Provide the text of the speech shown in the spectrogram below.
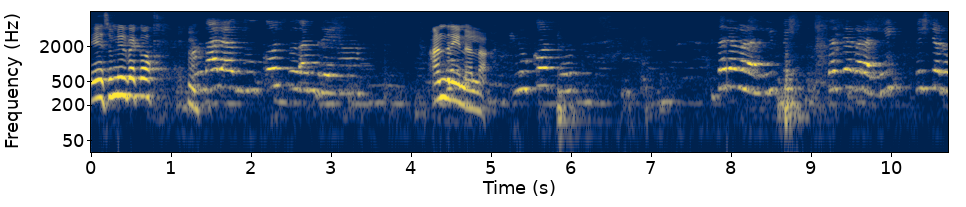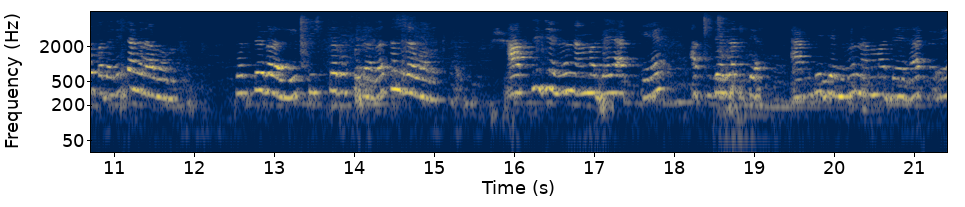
ಏ ಸುಮ್ಮನೆ ಇರಬೇಕು ಹ್ಞೂ ಅಂದ್ರೇನಲ್ಲ. ಸಸ್ಯಗಳಲ್ಲಿ ಪಿಷ್ಟ ಸಸ್ಯಗಳಲ್ಲಿ ಪಿಷ್ಟ ರೂಪದಲ್ಲಿ ಸಂಗ್ರಹವಾಗುತ್ತೆ ಸಸ್ಯಗಳಲ್ಲಿ ಪಿಷ್ಟ ರೂಪದಾಗ ಸಂಗ್ರಹವಾಗುತ್ತೆ ಆಕ್ಸಿಜನ್ ನಮ್ಮ ದೇಹಕ್ಕೆ ಅತ್ಯಗತ್ಯ. ಆಕ್ಸಿಜನ್ ನಮ್ಮ ದೇಹಕ್ಕೆ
